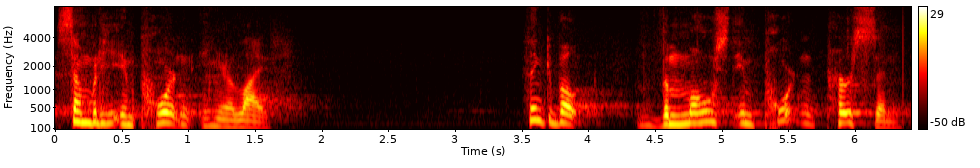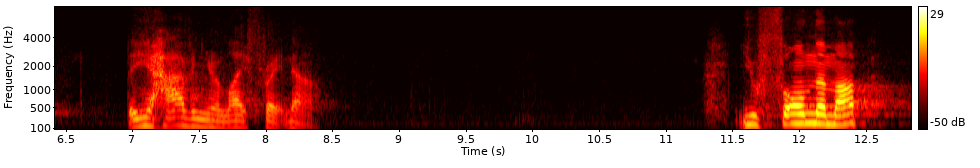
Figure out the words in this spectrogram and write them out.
somebody important in your life. Think about the most important person that you have in your life right now. You phone them up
